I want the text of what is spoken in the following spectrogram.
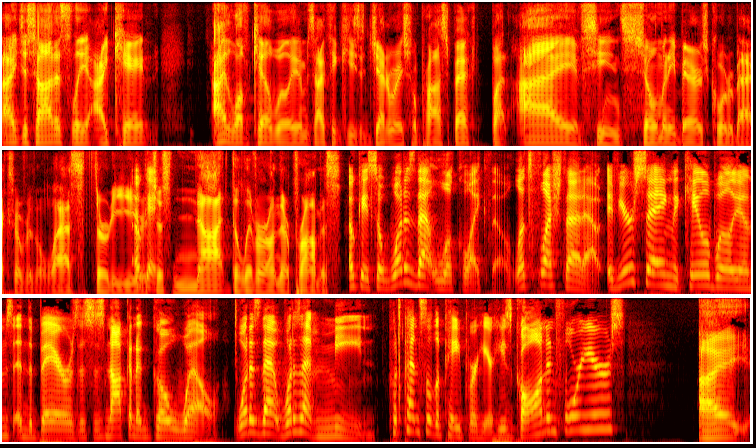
I just honestly I can't. I love Caleb Williams. I think he's a generational prospect, but I have seen so many Bears quarterbacks over the last 30 years Okay. just not deliver on their promise. Okay, so what does that look like, though? Let's flesh that out. If you're saying that Caleb Williams and the Bears, this is not going to go well, what does that what does that mean? Put pencil to paper here. He's gone in four years. I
